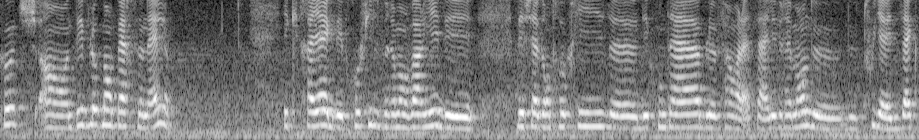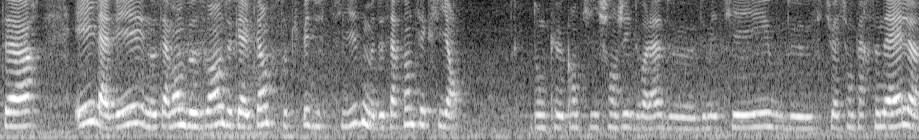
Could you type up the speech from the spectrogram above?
coach en développement personnel et qui travaillait avec des profils vraiment variés, des, des chefs d'entreprise, des comptables. Enfin voilà, ça allait vraiment de, de, tout. Il y avait des acteurs. Et il avait notamment besoin de quelqu'un pour s'occuper du stylisme de certains de ses clients. Donc quand il changeait de, voilà, de, de métier ou de situation personnelle,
